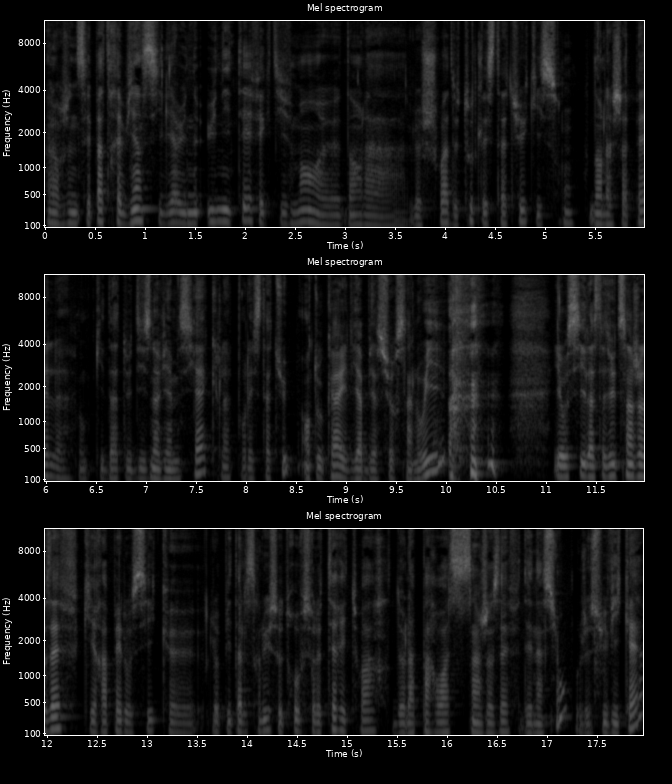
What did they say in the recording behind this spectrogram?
Alors je ne sais pas très bien s'il y a une unité effectivement euh, dans le choix de toutes les statues qui sont dans la chapelle, donc qui date du 19e siècle pour les statues. En tout cas, il y a bien sûr Saint-Louis. il y a aussi la statue de Saint-Joseph qui rappelle aussi que l'hôpital Saint-Louis se trouve sur le territoire de la paroisse Saint-Joseph des Nations, où je suis vicaire.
